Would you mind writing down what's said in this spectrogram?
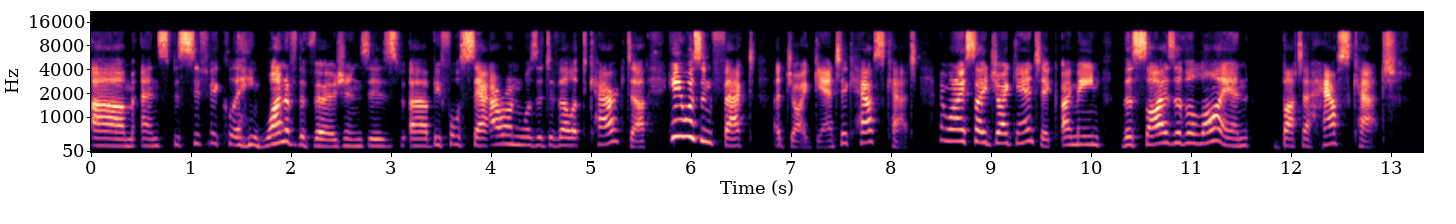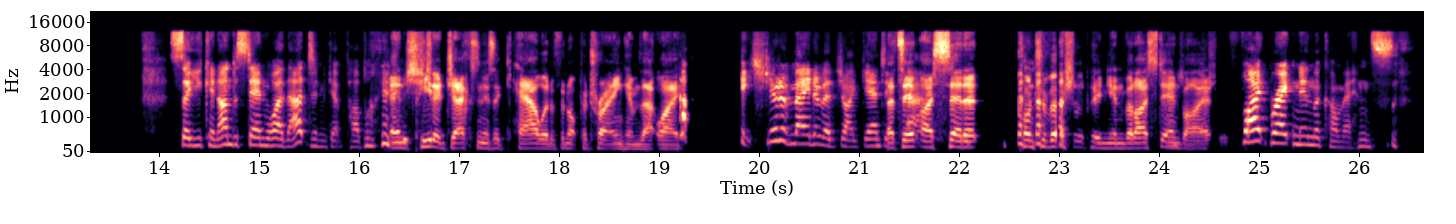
Um, and specifically, one of the versions is uh, before Sauron was a developed character, he was in fact a gigantic house cat. And when I say gigantic, I mean the size of a lion, but a house cat. So you can understand why that didn't get published. And Peter Jackson is a coward for not portraying him that way. he should have made him a gigantic. That's it. I said it. Controversial opinion, but I stand by it. Fight Brayton in the comments.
